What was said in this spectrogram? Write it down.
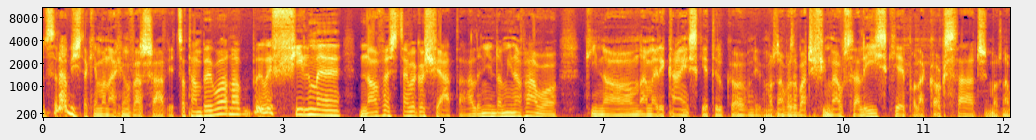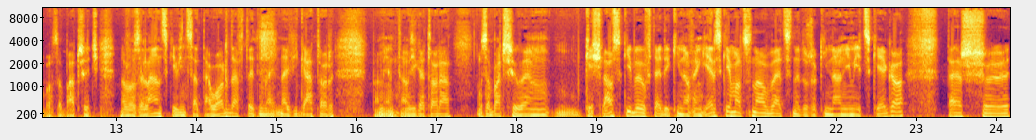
zrobić takie Monachium w Warszawie. Co tam było? No, były filmy nowe z całego świata, ale nie dominowało kino amerykańskie, tylko nie wiem, można było zobaczyć filmy australijskie, Paula Coxa, czy można było zobaczyć nowozelandzkie, Vincenta Warda, wtedy na- nawigator, pamiętam nawigatora, zobaczyłem, Kieślowski był wtedy, kino węgierskie mocno obecne, dużo kina niemieckiego też, y,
